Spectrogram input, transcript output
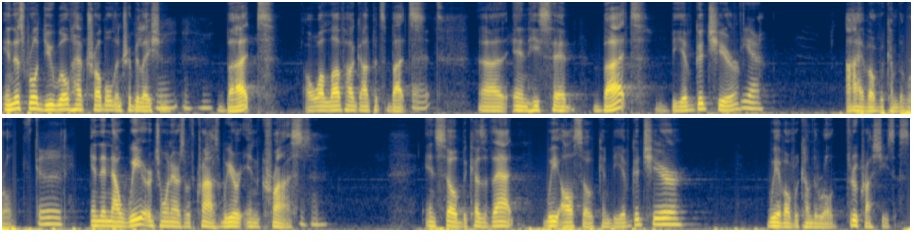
In this world you will have trouble and tribulation, Mm-hmm, but, oh, I love how God puts buts. But Uh, and he said, But be of good cheer. yeah, I have overcome the world. it's good. And then now we are joint heirs with Christ. We are in Christ. Mm-hmm. And so, because of that, we also can be of good cheer. We have overcome the world through Christ Jesus.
